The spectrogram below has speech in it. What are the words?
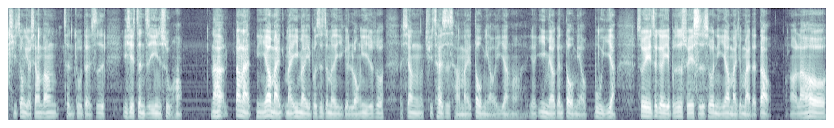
其中有相当程度的是一些政治因素哈。那当然你要买买疫苗也不是这么一个容易，就是说像去菜市场买豆苗一样哈，疫苗跟豆苗不一样，所以这个也不是随时说你要买就买得到啊。然后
